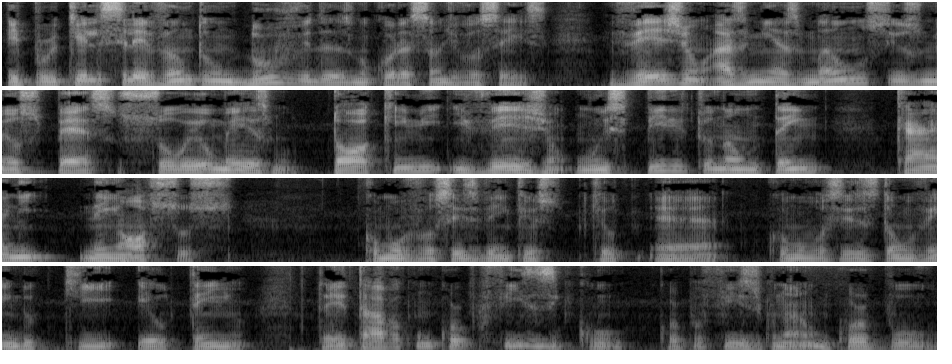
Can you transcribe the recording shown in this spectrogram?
E por que eles se levantam dúvidas no coração de vocês? Vejam as minhas mãos e os meus pés, sou eu mesmo. Toquem-me e vejam. Um espírito não tem carne nem ossos, como vocês veem que eu, que eu é, como vocês estão vendo que eu tenho. Então ele estava com um corpo físico, corpo físico, não era um corpo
